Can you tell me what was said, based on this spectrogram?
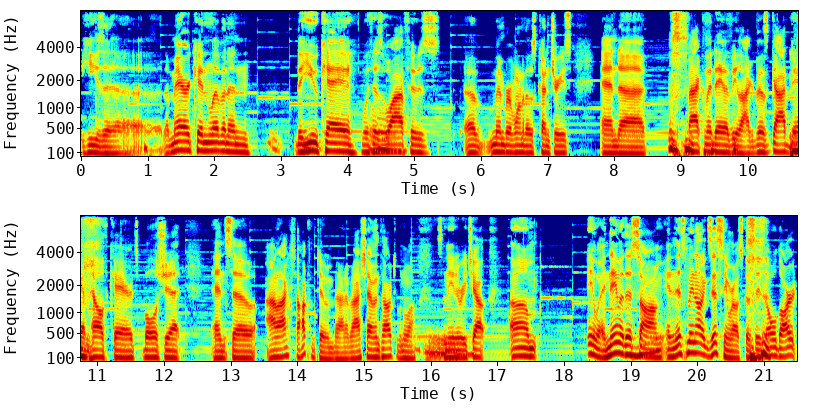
he's a, an American living in the UK with his Oh. wife, who's a member of one of those countries. And uh, back in the day, it would be like this goddamn healthcare, it's bullshit. And so I like talking to him about it, but I just haven't talked to him in a while, so I need to reach out. Um, anyway, name of this song, mm-hmm. and this may not exist anywhere else because his old art,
